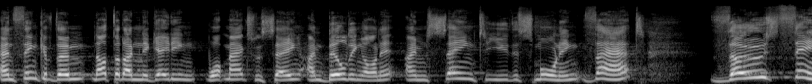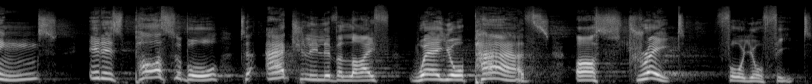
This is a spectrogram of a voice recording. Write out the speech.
and think of them, not that I'm negating what Max was saying, I'm building on it. I'm saying to you this morning that those things, it is possible to actually live a life where your paths are straight for your feet.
